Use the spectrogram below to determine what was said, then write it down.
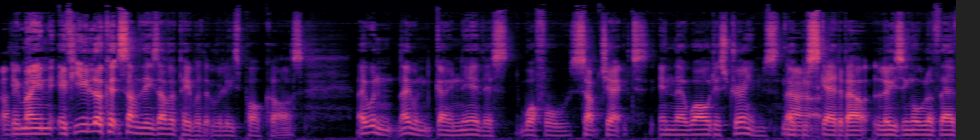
I I think mean, if you look at some of these other people that release podcasts, they wouldn't they wouldn't go near this waffle subject in their wildest dreams. They'd No. be scared about losing all of their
